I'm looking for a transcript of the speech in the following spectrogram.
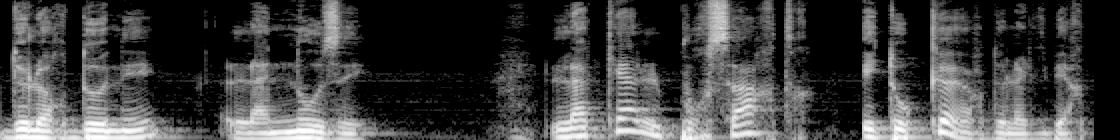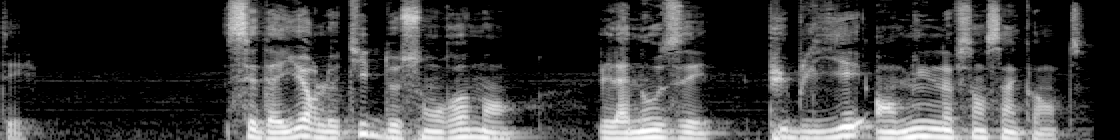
de leur donner la nausée, laquelle, pour Sartre, est au cœur de la liberté. C'est d'ailleurs le titre de son roman, La nausée, publié en 1950,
